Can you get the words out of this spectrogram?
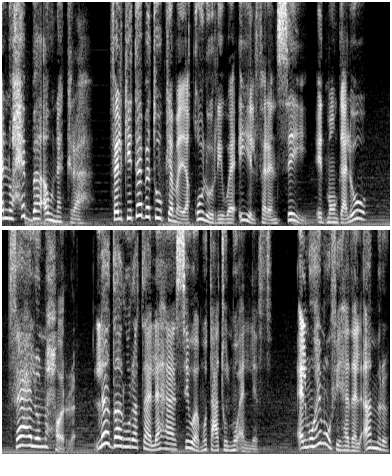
أن نحب أو نكره. فالكتابة كما يقول الروائي الفرنسي إدمون جالو فعل حر لا ضرورة لها سوى متعة المؤلف. المهم في هذا الأمر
